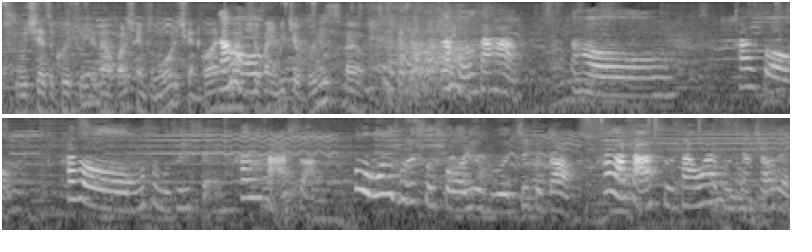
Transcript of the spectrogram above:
出去还是可以出去，反正花的钱不是我的钱，管你然后妈去，反正又没结婚是吧？然后啥哈，然后他说，他说我说屋头的事，他说啥事啊？我说我屋头的事说了你又不解决到，他那啥事噻，我还不是想晓得。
